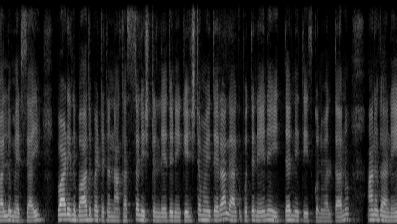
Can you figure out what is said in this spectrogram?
కళ్ళు మెరిశాయి. వాడిని బాధ పెట్టడం నాకు అస్సలు ఇష్టం లేదు. నీకు ఇష్టమైతేరా లేకపోతే నేనే ఇద్దరిని తీసుకొని వెళ్తాను? అనగానే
